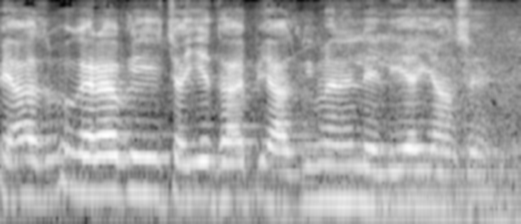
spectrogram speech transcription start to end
प्याज वगैरह भी चाहिए था, प्याज भी मैंने ले लिया यहाँ से।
